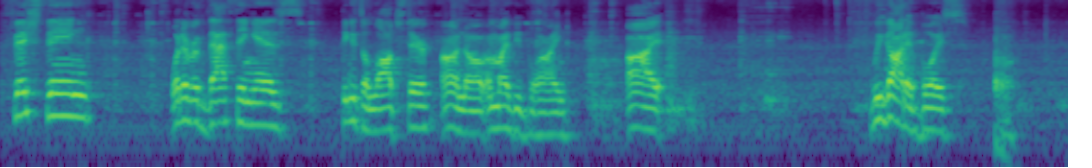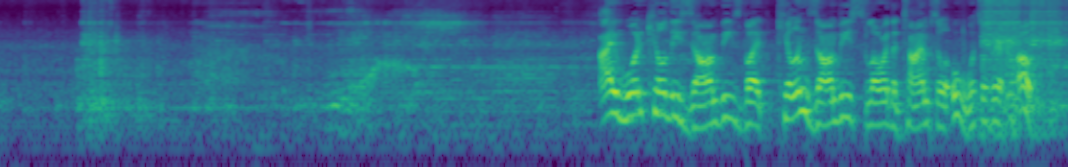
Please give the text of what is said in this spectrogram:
Fish thing, whatever that thing is. I think it's a lobster. I don't know. I might be blind. Alright. We got it, boys. I would kill these zombies, but killing zombies slower the time, so... Oh, what's over here? Oh!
